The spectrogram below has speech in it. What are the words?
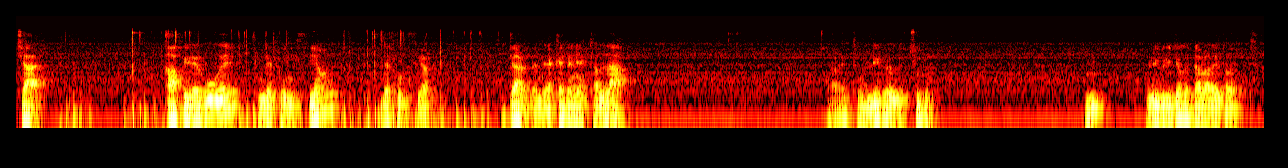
chat API de Google, definición de funciones. Claro, tendrías que tener esto al lado. Esto es un libro, que chulo. ¿Mm? Un librillo que te habla de todo esto.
